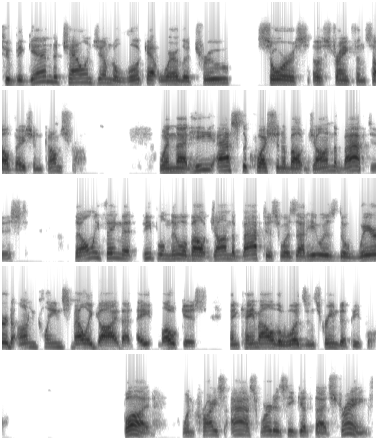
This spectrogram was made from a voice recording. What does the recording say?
to begin to challenge him to look at where the true source of strength and salvation comes from. When that he asked the question about John the Baptist, the only thing that people knew about John the Baptist was that he was the weird, unclean, smelly guy that ate locusts and came out of the woods and screamed at people. But when Christ asked, Where does he get that strength?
